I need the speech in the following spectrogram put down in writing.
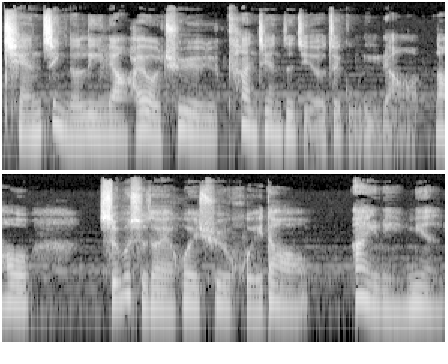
前进的力量，还有去看见自己的这股力量，然后时不时的也会去回到爱里面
